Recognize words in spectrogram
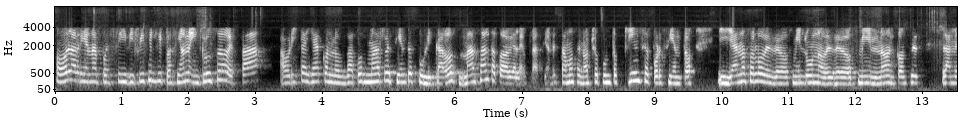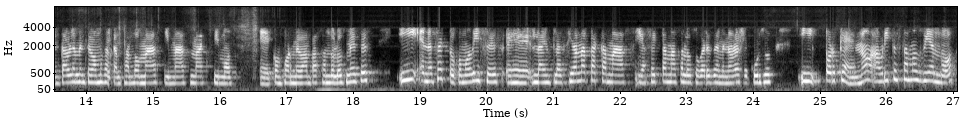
Hola, Adriana, pues sí, difícil situación e incluso está ahorita ya con los datos más recientes publicados, más alta todavía la inflación. Estamos en 8.15% y ya no solo desde 2001, desde 2000, ¿no? Entonces, lamentablemente vamos alcanzando más y más máximos eh, conforme van pasando los meses y en efecto, como dices, eh, la inflación ataca más y afecta más a los hogares de menores recursos. ¿Y por qué? No, ahorita estamos viendo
